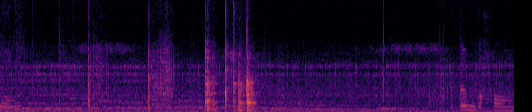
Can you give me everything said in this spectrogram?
ចូលខ្ទឹមក្រហម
